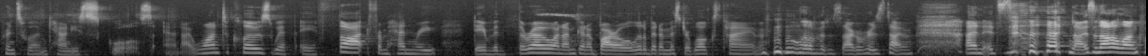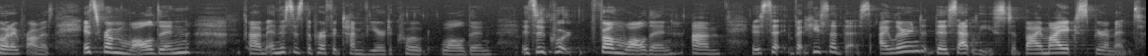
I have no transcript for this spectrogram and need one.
Prince William County schools. And I want to close with a thought from Henry David Thoreau, and I'm going to borrow a little bit of Mr. Wilk's time, a little bit of Zargarpur's time. And it's, no, it's not a long quote, I promise. It's from Walden, um, and this is the perfect time of year to quote Walden. It's a quote from Walden. Um, but he said this I learned this at least by my experiment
